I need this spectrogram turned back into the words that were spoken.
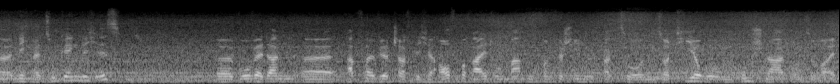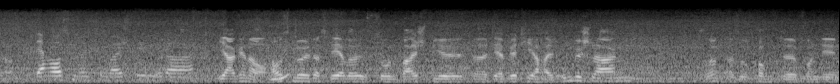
äh, nicht mehr zugänglich ist, äh, wo wir dann äh, abfallwirtschaftliche Aufbereitung machen von verschiedenen Fraktionen, Sortierung, Umschlag und so weiter. Der Hausmüll zum Beispiel oder? Ja genau, mhm. Hausmüll, das wäre so ein Beispiel, äh, der wird hier halt umgeschlagen. Also kommt äh, von den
